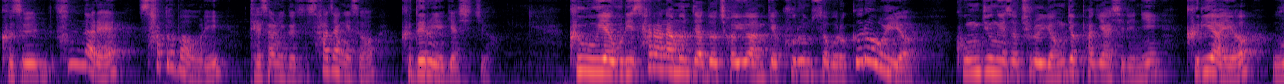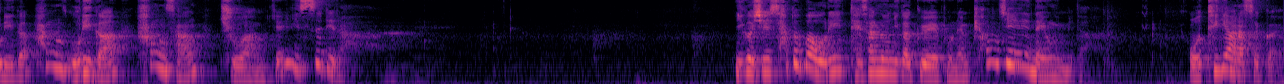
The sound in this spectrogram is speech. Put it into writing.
그것을 훗날에 사도 바울이 대사로니서 4장에서 그대로 얘기하시죠. 그 후에 우리 살아남은 자도 저희와 함께 구름 속으로 끌어올려 공중에서 주를 영접하게 하시리니 그리하여 우리가 항, 우리가 항상 주와 함께 있으리라. 이것이 사도 바울이 데살로니가 교회에 보낸 편지의 내용입니다. 어떻게 알았을까요?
